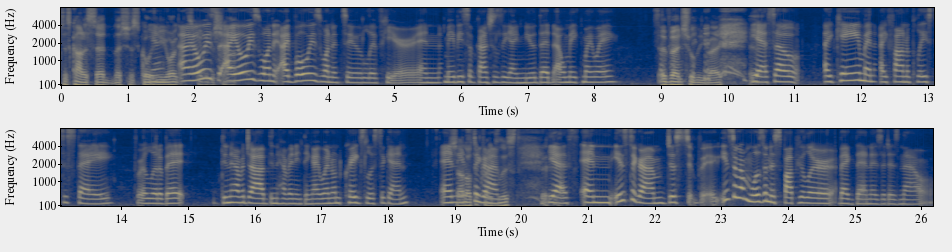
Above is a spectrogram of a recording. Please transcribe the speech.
Just kind of said, let's just go Yeah. to New York. I give it a always, I always wanted, I've always wanted to live here, and maybe subconsciously I knew that I'll make my way. somehow. Eventually, right? yeah. so I came and I found a place to stay for a little bit. Didn't have a job, didn't have anything. I went on Craigslist again. And Shout Instagram. Yes, and Instagram just Instagram wasn't as popular back then as it is now.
